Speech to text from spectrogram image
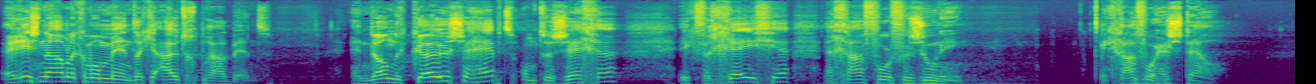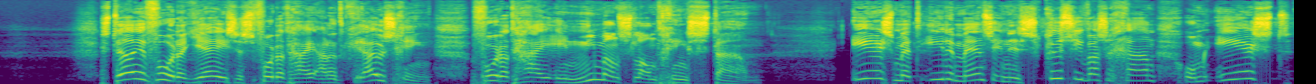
Er is namelijk een moment dat je uitgepraat bent. En dan de keuze hebt om te zeggen: Ik vergeef je en ga voor verzoening. Ik ga voor herstel. Stel je voor dat Jezus, voordat hij aan het kruis ging, voordat hij in niemandsland ging staan, eerst met ieder mens in discussie was gegaan om eerst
